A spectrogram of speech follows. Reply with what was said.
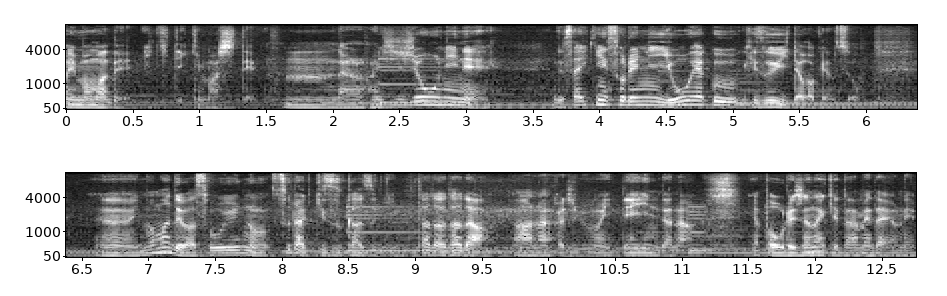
今まで生きてきまして。うんだから非常にねで最近それにようやく気づいたわけですよ。うん、今まではそういうのすら気づかずにただただあなんか自分はいていいんだな。やっぱ俺じゃなきゃダメだよね。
